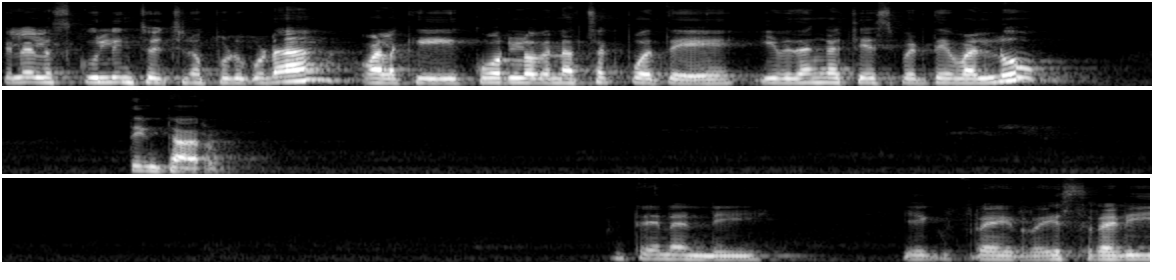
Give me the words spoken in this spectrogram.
పిల్లలు స్కూల్ నుంచి వచ్చినప్పుడు కూడా వాళ్ళకి కూరలో నచ్చకపోతే ఈ విధంగా చేసి పెడితే వాళ్ళు తింటారు. అంతేనండి. Egg fried rice ready.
